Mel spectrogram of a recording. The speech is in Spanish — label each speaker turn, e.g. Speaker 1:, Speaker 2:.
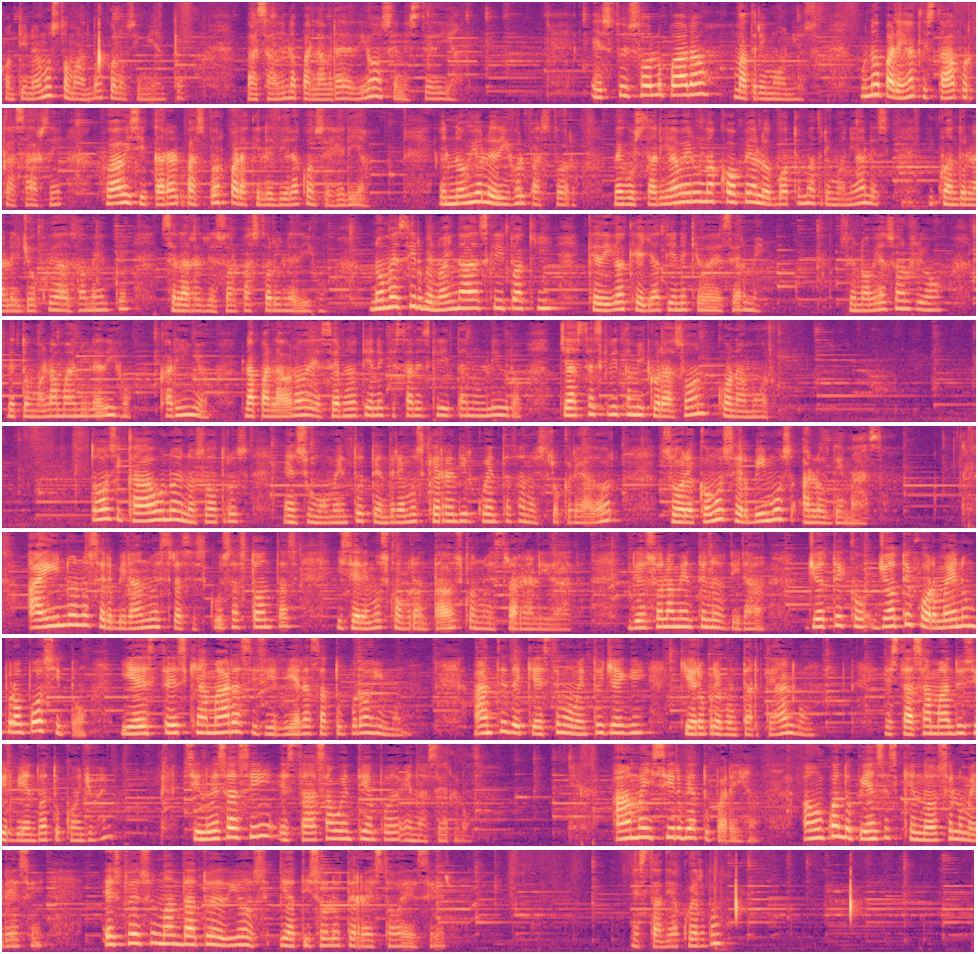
Speaker 1: Continuemos tomando conocimiento basado en la palabra de Dios en este día. Esto es solo para matrimonios. Una pareja que estaba por casarse fue a visitar al pastor para que le diera consejería. El novio le dijo al pastor, me gustaría ver una copia de los votos matrimoniales y cuando la leyó cuidadosamente se la regresó al pastor y le dijo, no me sirve, no hay nada escrito aquí que diga que ella tiene que obedecerme. Su novia sonrió, le tomó la mano y le dijo, cariño, la palabra obedecer no tiene que estar escrita en un libro, ya está escrita mi corazón con amor. Todos y cada uno de nosotros en su momento tendremos que rendir cuentas a nuestro Creador sobre cómo servimos a los demás. Ahí no nos servirán nuestras excusas tontas y seremos confrontados con nuestra realidad. Dios solamente nos dirá, yo te, formé en un propósito y este es que amaras y sirvieras a tu prójimo. Antes de que este momento llegue, quiero preguntarte algo. ¿Estás amando y sirviendo a tu cónyuge? Si no es así, estás a buen tiempo en hacerlo. Ama y sirve a tu pareja, aun cuando pienses que no se lo merece. Esto es un mandato de Dios y a ti solo te resta obedecer. ¿Estás de acuerdo?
